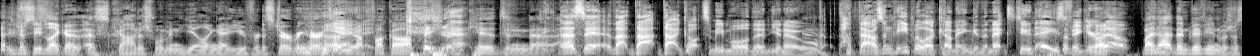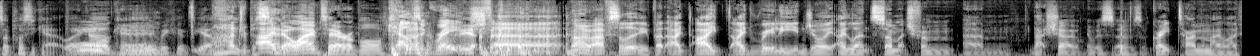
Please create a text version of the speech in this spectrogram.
you just see like a, a Scottish woman yelling at you for disturbing her and telling you Yeah. to fuck off because Yeah. you're kids and uh, That's it. That that that got to me more than you know. A thousand people are coming in the next two days. Figure Right. it out. by that then Vivienne was just a pussycat. Like, Mm. okay, we can yeah. 100%. I know, I'm terrible. Celtic rage. uh, no, absolutely. But I, I, I really enjoy. I learned so much from um, that show. It was, it was a great time in my life.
